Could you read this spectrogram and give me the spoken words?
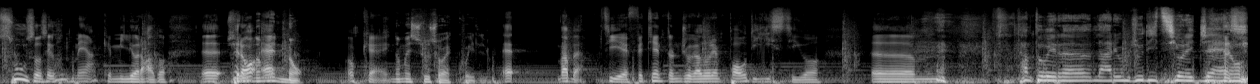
Suso secondo me è anche migliorato. Eh, però Secondo è- me no. Ok. Secondo me Suso è quello. Eh, vabbè, sì, effettivamente è un giocatore un po' autistico. Ehm, tanto per eh, dare un giudizio leggero sì,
